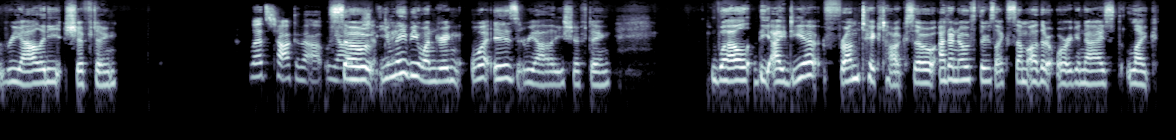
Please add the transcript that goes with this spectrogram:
reality shifting. Let's talk about so shifting. So you may be wondering what is reality shifting well, the idea from TikTok. So I don't know if there's like some other organized like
